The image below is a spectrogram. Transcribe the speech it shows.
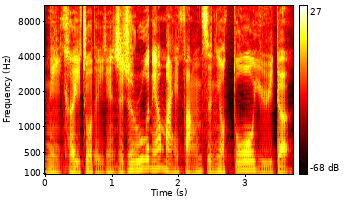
你可以做的一件事，就是如果你要买房子，你有多余的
